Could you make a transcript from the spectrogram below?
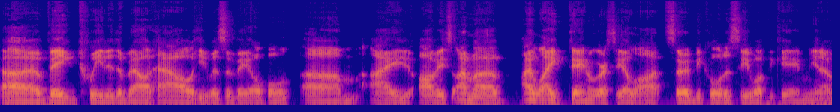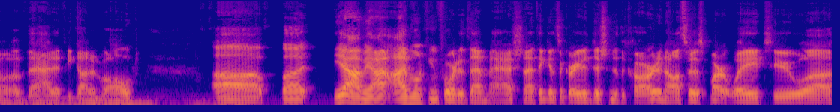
uh, vague tweeted about how he was available. Um, I obviously I'm a I like Daniel Garcia a lot, so it'd be cool to see what became you know of that if he got involved. Uh, but yeah, I mean I, am looking forward to that match, and I think it's a great addition to the card, and also a smart way to uh,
